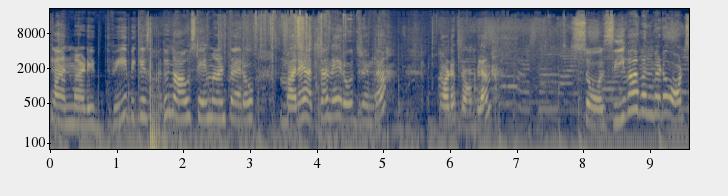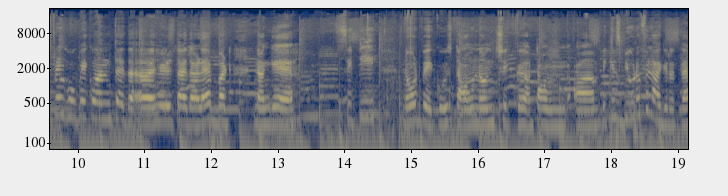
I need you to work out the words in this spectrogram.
ಪ್ಲ್ಯಾನ್ ಮಾಡಿದ್ವಿ ಬಿಕಾಸ್ ಅದು ನಾವು ಸ್ಟೇ ಮಾಡ್ತಾ ಇರೋ ಮನೆ ಹತ್ರನೇ ಇರೋದ್ರಿಂದ ನಾಟ್ ಎ ಪ್ರಾಬ್ಲಮ್ ಸೊ ಝೀವಾ ಬಂದ್ಬಿಟ್ಟು ಹಾಟ್ ಸ್ಪ್ರಿಂಗ್ ಹೋಗಬೇಕು ಅಂತ ಹೇಳ್ತಾ ಇದ್ದಾಳೆ ಬಟ್ ನನಗೆ ಸಿಟಿ ನೋಡಬೇಕು ಟೌನ್ ಒಂದು ಚಿಕ್ಕ ಟೌನ್ ಬಿಕಾಸ್ ಬ್ಯೂಟಿಫುಲ್ ಆಗಿರುತ್ತೆ.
